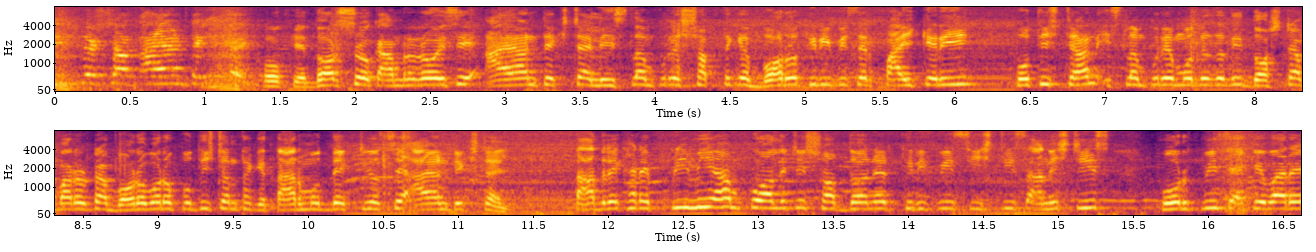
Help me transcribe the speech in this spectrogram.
লিফটের সাথে আয়ান টেক্সটাইল। ওকে দর্শক আমরা রয়েছি আয়ান টেক্সটাইল ইসলামপুরের সব থেকে বড় থ্রি পিসের পাইকারি প্রতিষ্ঠান। ইসলামপুরের মধ্যে যদি দশটা বারোটা বড় বড় প্রতিষ্ঠান থাকে তার মধ্যে একটি হচ্ছে আয়ান টেক্সটাইল। তাদের এখানে প্রিমিয়াম কোয়ালিটির সব ধরনের three piece stitch unstitch four piece একেবারে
